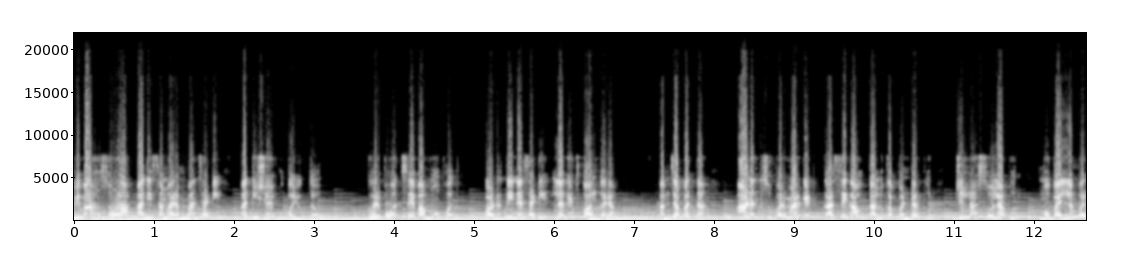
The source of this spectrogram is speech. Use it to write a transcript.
विवाह सोहळा आदी समारंभांसाठी अतिशय उपयुक्त. घरपोहोच सेवा मोफत. ऑर्डर देण्यासाठी लगेच कॉल करा. आमचा पत्ता आनंद सुपर मार्केट कासेगाव तालुका पंढरपूर जिल्हा सोलापूर. मोबाईल नंबर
